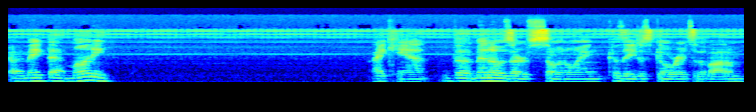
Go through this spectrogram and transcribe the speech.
Gotta make that money. I can't. The minnows are so annoying because they just go right to the bottom.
